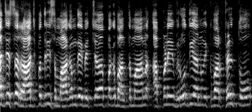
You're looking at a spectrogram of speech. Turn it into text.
ਅੱਜ ਇਸ ਰਾਜ ਪੱਧਰੀ ਸਮਾਗਮ ਦੇ ਵਿੱਚ ਭਗਵੰਤ ਮਾਨ ਆਪਣੇ ਵਿਰੋਧੀਆਂ ਨੂੰ ਇੱਕ ਵਾਰ ਫਿਰ ਤੋਂ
